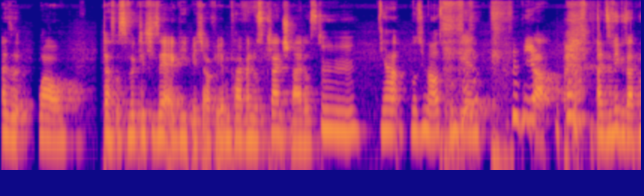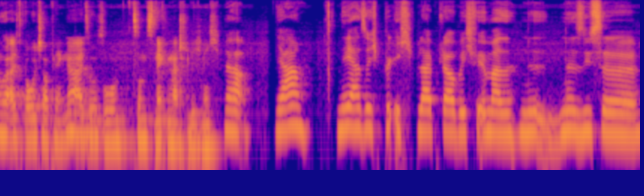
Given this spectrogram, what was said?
also wow. Das ist wirklich sehr ergiebig auf jeden Fall, wenn du es klein schneidest. ja, muss ich mal ausprobieren. Ja. Also wie gesagt, nur als Bowl-Topping, ne? Also so zum Snacken natürlich nicht. ja, ja. Nee, also ich, ich bleib, glaube ich, für immer eine ne süße,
